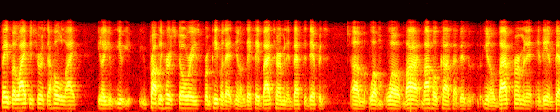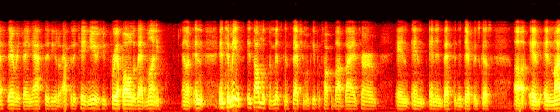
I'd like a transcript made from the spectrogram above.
pay for life insurance their whole life. You know, you, you you probably heard stories from people that you know they say buy term and invest the difference. Um, well, well, my my whole concept is you know buy permanent and then invest everything after you know after the ten years you free up all of that money. And and and to me, it's, it's almost a misconception when people talk about buying term and and and investing the difference because uh, in in my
